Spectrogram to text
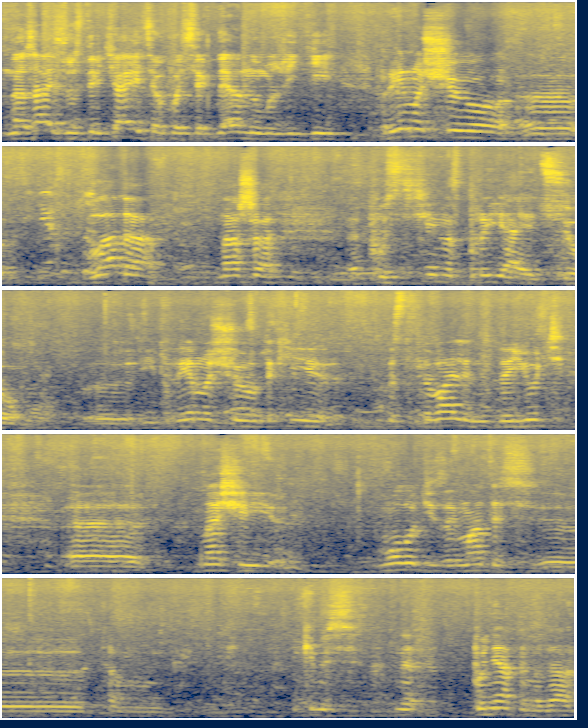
на жаль, зустрічаються в повсякденному житті. Приємно, що е, влада наша постійно сприяє цьому. Е, і приємно, що такі фестивалі не дають е, нашій молоді займатися е, там, якимись непонятними да, е,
